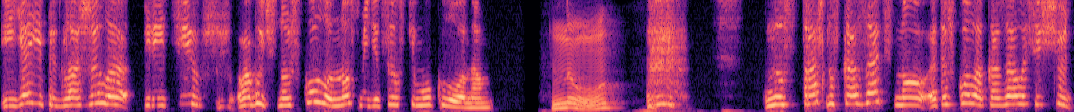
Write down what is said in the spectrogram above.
и я ей предложила перейти в, ш- в обычную школу, но с медицинским уклоном. Ну, Ну, страшно сказать, но эта школа оказалась еще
